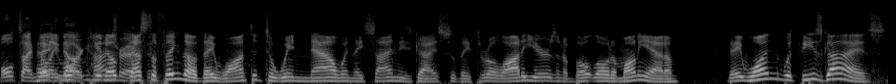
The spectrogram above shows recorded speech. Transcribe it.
multi-million hey, well, dollar you know, that's the thing, though. They wanted to win now when they signed these guys, so they threw a lot of years and a boatload of money at them. They won with these guys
